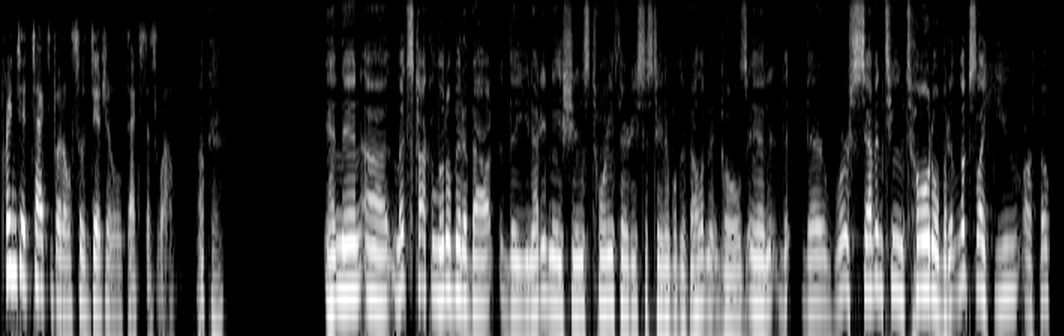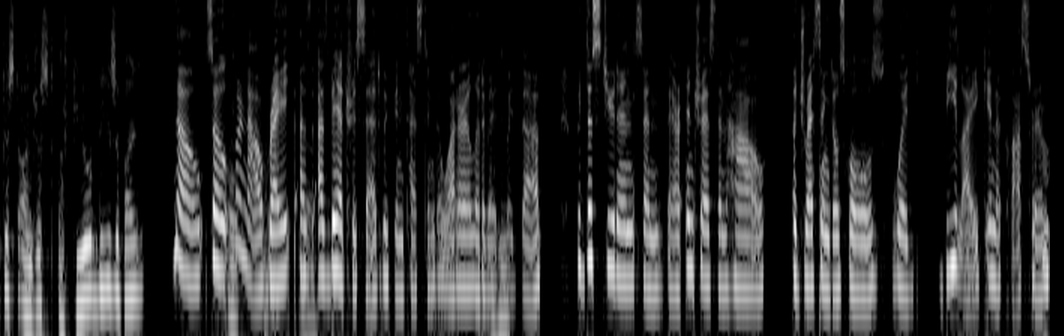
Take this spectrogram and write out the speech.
printed text, but also digital text as well. Okay. And then uh, let's talk a little bit about the United Nations 2030 Sustainable Development Goals. And th- there were 17 total, but it looks like you are focused on just a few of these, if I. No, so oh. for now, right? As yeah. as Beatrice said, we've been testing the water a little bit mm-hmm. with the with the students and their interest in how addressing those goals would be like in a classroom.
